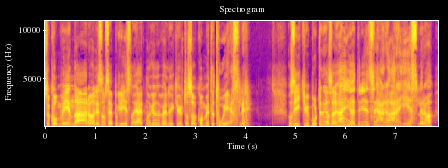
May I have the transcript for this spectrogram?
Så kommer vi inn der og liksom ser på grisen og geiten, og det er veldig kult, og så kommer vi til to esler. Og så gikk vi bort til dem og sa hei, se her, her er esler. Og,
